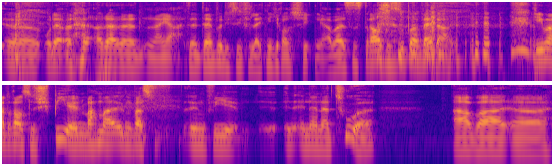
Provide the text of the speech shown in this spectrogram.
Äh, oder, oder, oder, naja, dann, würde ich sie vielleicht nicht rausschicken, aber es ist draußen super Wetter. Geh mal draußen spielen, mach mal irgendwas irgendwie in, in der Natur. Aber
